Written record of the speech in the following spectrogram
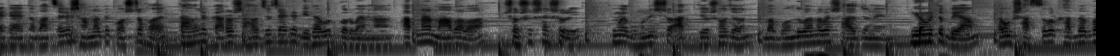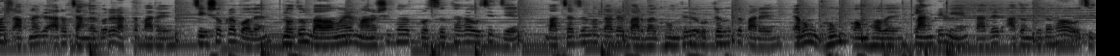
একা একা বাচ্চাকে সামলাতে কষ্ট হয়, তাহলে কারও সাহায্য চাইতে দ্বিধাবোধ করবেন না। আপনার মা বাবা শ্বশুর শাশুড়ি কিংবা ঘনিষ্ঠ আত্মীয় স্বজন বা বন্ধু বান্ধবের সাহায্য নিন। নিয়মিত ব্যায়াম এবং স্বাস্থ্যকর খাদ্যাভ্যাস আপনাকে আরও চাঙ্গা করে রাখতে পারে। চিকিৎসকরা বলেন, নতুন বাবা মায়ের মানসিকভাবে প্রস্তুত থাকা উচিত যে, বাচ্চার জন্য তাদের বারবার ঘুম থেকে উঠতে হতে পারে এবং ঘুম কম হবে। ক্লান্তি নিয়ে তাদের আতঙ্কিত হওয়া উচিত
